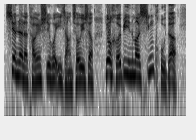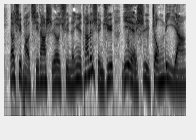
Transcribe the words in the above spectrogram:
现任的桃园市议会议长邱奕胜，又何必那么辛苦的要去跑其他十二区呢？因为他的选区也是中立呀，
